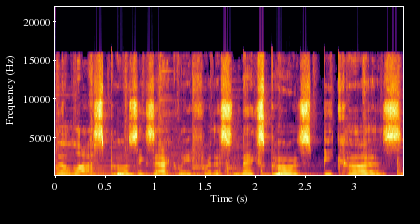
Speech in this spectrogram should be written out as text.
the last pose exactly for this next pose because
